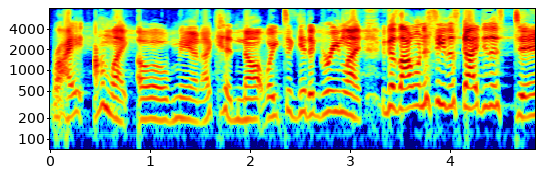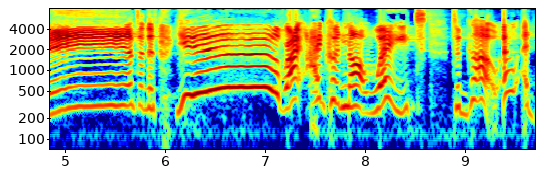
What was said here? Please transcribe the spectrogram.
right? I'm like, oh man, I cannot wait to get a green light because I want to see this guy do this dance and this, you, right? I could not wait to go. Oh, and,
